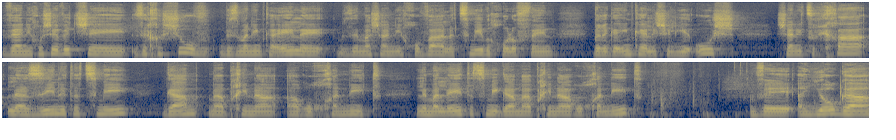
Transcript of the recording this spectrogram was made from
ואני חושבת שזה חשוב בזמנים כאלה, זה מה שאני חווה על עצמי בכל אופן, ברגעים כאלה של ייאוש, שאני צריכה להזין את עצמי גם מהבחינה הרוחנית, למלא את עצמי גם מהבחינה הרוחנית, והיוגה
